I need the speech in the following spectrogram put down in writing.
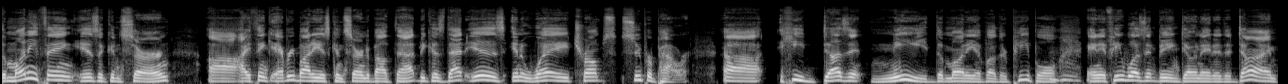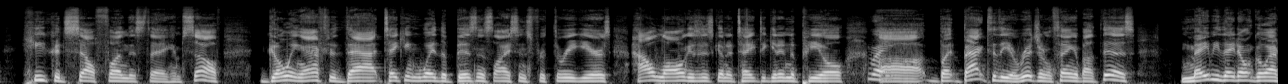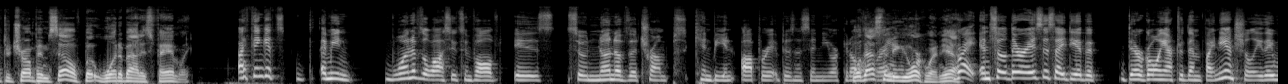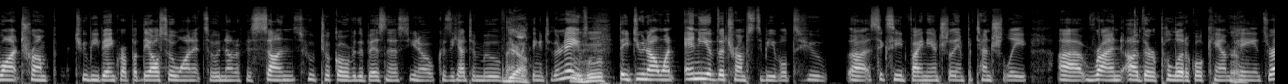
The money thing is a concern. Uh, I think everybody is concerned about that because that is, in a way, Trump's superpower. Uh, he doesn't need the money of other people. Mm-hmm. And if he wasn't being donated a dime, he could self fund this thing himself. Going after that, taking away the business license for three years, how long is this going to take to get an appeal? Right. Uh, but back to the original thing about this maybe they don't go after Trump himself, but what about his family? I think it's. I mean, one of the lawsuits involved is so none of the Trumps can be an operate business in New York at all. Well, that's right? the New York one, yeah. Right. And so there is this idea that they're going after them financially. They want Trump to be bankrupt, but they also want it so none of his sons who took over the business, you know, because he had to move Yeah. Everything into their names, they do not want any of the Trumps to be able to uh, succeed financially and potentially uh, run other political campaigns, right?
